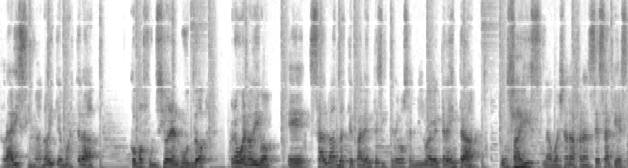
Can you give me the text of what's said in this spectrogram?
rarísima, ¿no? Y te muestra cómo funciona el mundo. Pero bueno, digo, eh, salvando este paréntesis, tenemos en 1930 un país, la Guayana francesa, que es,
